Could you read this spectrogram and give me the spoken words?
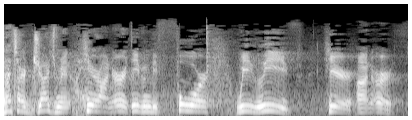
And that's our judgment here on earth, even before we leave here on earth.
